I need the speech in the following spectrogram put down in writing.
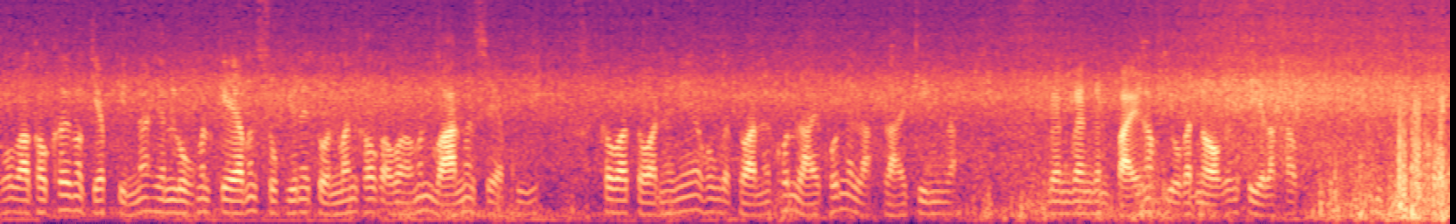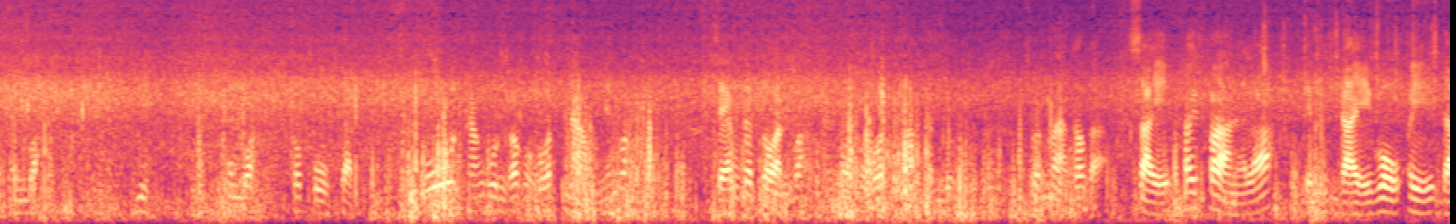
เพราะว่าเขาเคยมาเก็บกินนะเห็นลูกมันแก่มันสุกอยู่ในต้นมันเขาก็ว่ามันหวานมันแสบดีเขาว่าตอนในนี้ผมก็ตอนให้คนหลายคนนั่นละหลายกิ่งละ บ่งแบ่งกันไปเนาะอยู่กันนอกกันสี่ละครับเห็นบ่นี่เห็นบ่เขาปลูกจัดโอ้ทางบุญเขาก็หดหนาวเห็นบ่แสงสะท้อนบ่เห็นบ่เขาหดทับกันอยู่ส่วนมากเขาก็ใส่ไฟฟ้าเนี่ยละเป็นไดโวไอ้ได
